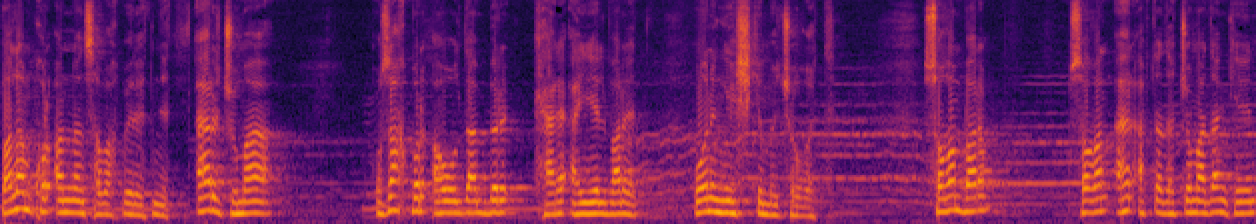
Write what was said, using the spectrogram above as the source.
балам құраннан сабақ беретін еді әр жұма ұзақ бір ауылдан бір кәрі әйел бар еді оның ешкімі жоқ еді соған барып соған әр аптада жұмадан кейін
